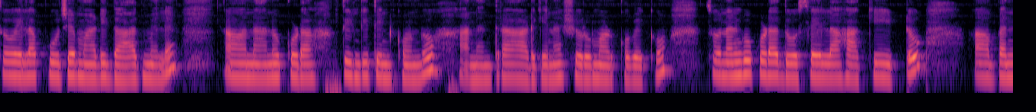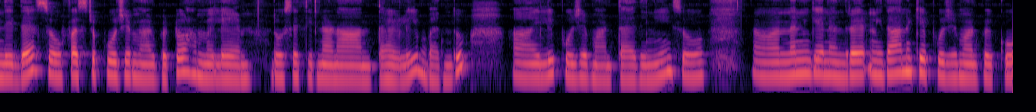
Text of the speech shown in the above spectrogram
ಸೊ ಎಲ್ಲ ಪೂಜೆ ಮಾಡಿದ್ದಾದಮೇಲೆ ನಾನು ಕೂಡ ತಿಂಡಿ ತಿಂದ್ಕೊಂಡು ಆನಂತರ ಅಡುಗೆನ ಶುರು ಮಾಡ್ಕೋಬೇಕು. ಸೊ ನನಗೂ ಕೂಡ ದೋಸೆ ಎಲ್ಲ ಹಾಕಿ ಇಟ್ಟು ಬಂದಿದ್ದೆ ಸೊ ಫಸ್ಟ್ ಪೂಜೆ ಮಾಡಿಬಿಟ್ಟು ಆಮೇಲೆ ದೋಸೆ ತಿನ್ನೋಣ ಅಂತ ಹೇಳಿ ಬಂದು ಇಲ್ಲಿ ಪೂಜೆ ಮಾಡ್ತಾ ಇದ್ದೀನಿ. ಸೊ ನನಗೇನಂದರೆ ನಿಧಾನಕ್ಕೆ ಪೂಜೆ ಮಾಡಬೇಕು.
